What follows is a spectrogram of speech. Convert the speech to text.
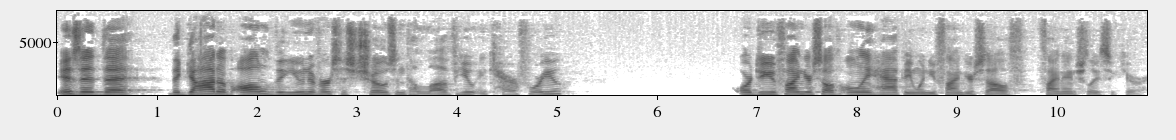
Is it that the God of all the universe has chosen to love you and care for you? Or do you find yourself only happy when you find yourself financially secure?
